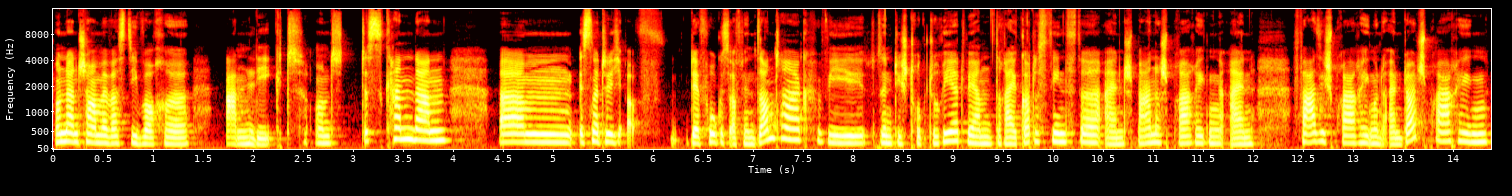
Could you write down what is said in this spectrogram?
Und dann schauen wir, was die Woche anliegt. Und das kann dann ähm, ist natürlich der Fokus auf den Sonntag. Wie sind die strukturiert? Wir haben drei Gottesdienste, einen spanischsprachigen, einen farsischsprachigen und einen deutschsprachigen.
